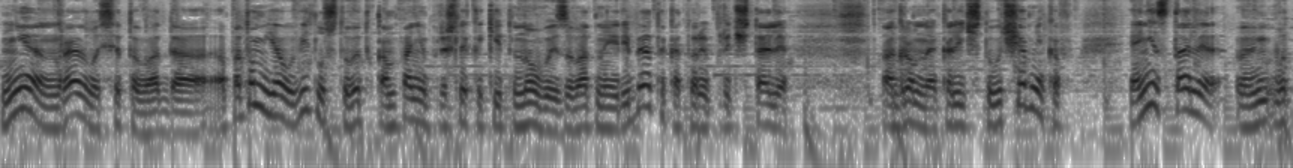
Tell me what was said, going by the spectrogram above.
Мне нравилась эта вода. А потом я увидел, что в эту компанию пришли какие-то новые заводные ребята, которые прочитали огромное количество учебников. И они стали... Э, вот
